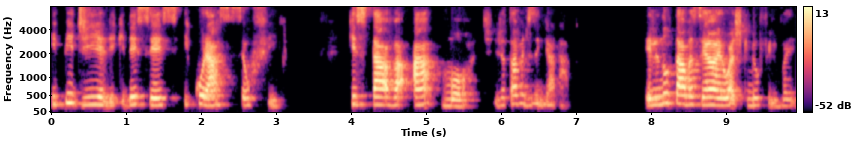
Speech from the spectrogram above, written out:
e pedia-lhe que descesse e curasse seu filho, que estava à morte. Já estava desenganado. Ele não estava assim, ah, eu acho que meu filho vai,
